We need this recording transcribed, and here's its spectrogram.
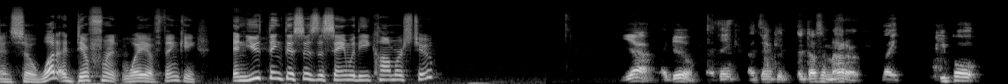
And so, what a different way of thinking. And you think this is the same with e-commerce too? Yeah, I do. I think I think it, it doesn't matter. Like people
